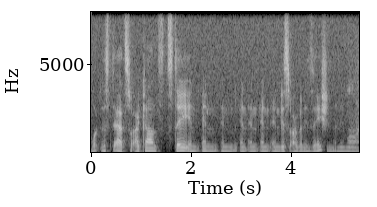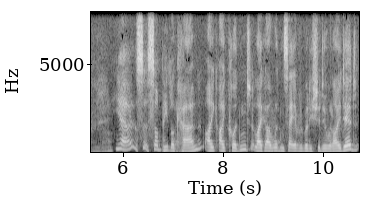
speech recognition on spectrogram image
what is that so i can't stay in in in in in, in, this organization anymore you know Yeah, so some people can. I, I couldn't. Like, I wouldn't say everybody should do what I did,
